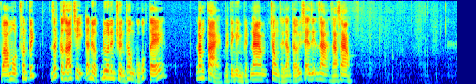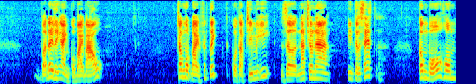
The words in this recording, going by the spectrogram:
Và một phân tích rất có giá trị đã được đưa lên truyền thông của quốc tế đăng tải về tình hình Việt Nam trong thời gian tới sẽ diễn ra ra sao. Và đây là hình ảnh của bài báo. Trong một bài phân tích của tạp chí Mỹ The National Intercept công bố hôm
